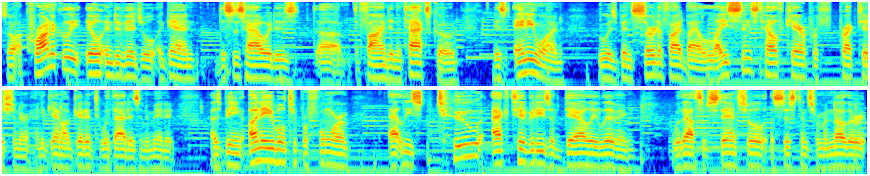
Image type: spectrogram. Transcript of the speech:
So a chronically ill individual, again, this is how it is uh, defined in the tax code, is anyone who has been certified by a licensed healthcare pr- practitioner, and again, I'll get into what that is in a minute, as being unable to perform at least two activities of daily living without substantial assistance from another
